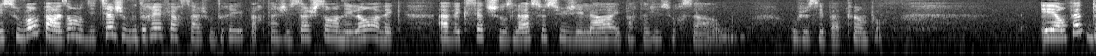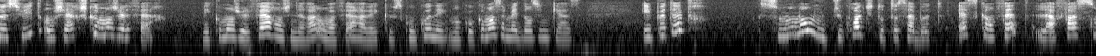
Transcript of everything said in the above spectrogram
mais souvent, par exemple, on dit tiens, je voudrais faire ça, je voudrais partager ça, je sens un élan avec, avec cette chose-là, ce sujet-là, et partager sur ça, ou, ou je sais pas, peu importe. Et en fait, de suite, on cherche comment je vais le faire. Mais comment je vais le faire, en général, on va faire avec ce qu'on connaît. Donc on commence à mettre dans une case. Et peut-être, ce moment où tu crois que tu t'auto-sabotes, est-ce qu'en fait, la façon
